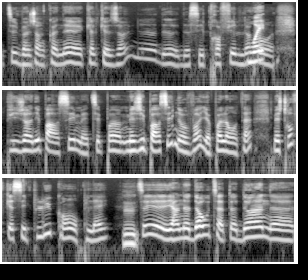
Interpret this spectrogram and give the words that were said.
tu sais, ben, j'en connais quelques-uns de, de ces profils-là. Oui. Puis j'en ai passé, mais tu sais pas. Mais j'ai passé Nova il n'y a pas longtemps. Mais je trouve que c'est plus complet. Hmm. Tu sais, il y en a d'autres, ça te donne euh,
